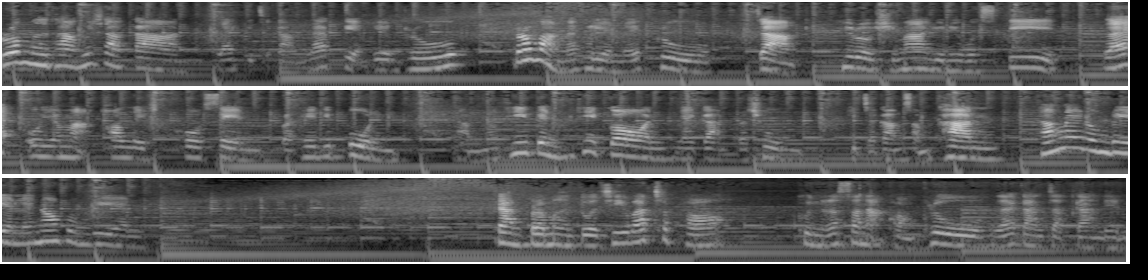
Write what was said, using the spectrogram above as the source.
ร่วมมือทางวิชาการ และกิจกรรมแลกเปลี่ยนเรียนรู้ ระหว่างนักเรียนและครู จากฮิโรชิมา University และโอยามะ College โคเซนประเทศญี่ปุ่นทำหน้าที่เป็นพิธีกรในการประชุม กิจกรรมสำคัญ ทั้งในโรงเรียนและนอกโรงเรียน การประเมินตัวชี้วัดเฉพาะ คุณลักษณะของครูและการจัดการเรียน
